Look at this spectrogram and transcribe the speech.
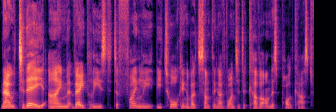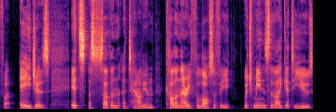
Now, today I'm very pleased to finally be talking about something I've wanted to cover on this podcast for ages. It's a Southern Italian culinary philosophy, which means that I get to use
